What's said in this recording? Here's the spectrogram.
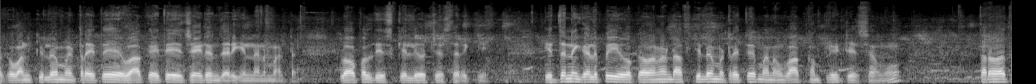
ఒక వన్ కిలోమీటర్ అయితే వాక్ అయితే చేయడం జరిగిందనమాట లోపల తీసుకెళ్ళి వచ్చేసరికి. ఇద్దరిని కలిపి ఒక వన్ అండ్ హాఫ్ కిలోమీటర్ అయితే మనం వాక్ కంప్లీట్ చేసాము తర్వాత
